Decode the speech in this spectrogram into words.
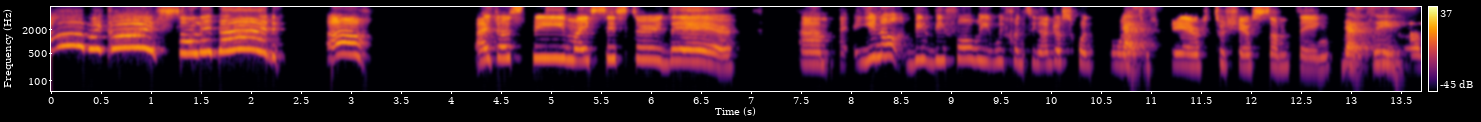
Oh my gosh, Soledad. Oh, I just see my sister there. Um, you know, be, before we, we continue, I just want, want yes. to share to share something. Yes, please. Um,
